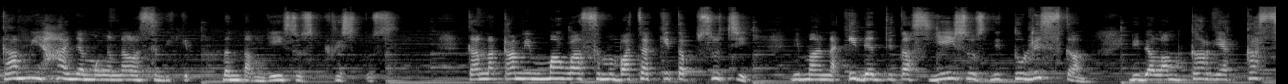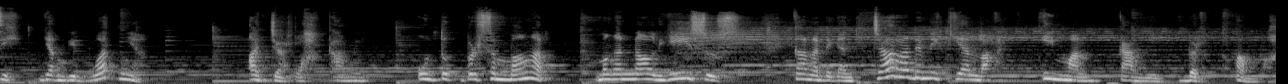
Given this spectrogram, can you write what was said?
kami hanya mengenal sedikit tentang Yesus Kristus. Karena kami malas membaca kitab suci di mana identitas Yesus dituliskan di dalam karya kasih yang dibuatnya. Ajarlah kami untuk bersemangat mengenal Yesus karena dengan cara demikianlah iman kami bertambah.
